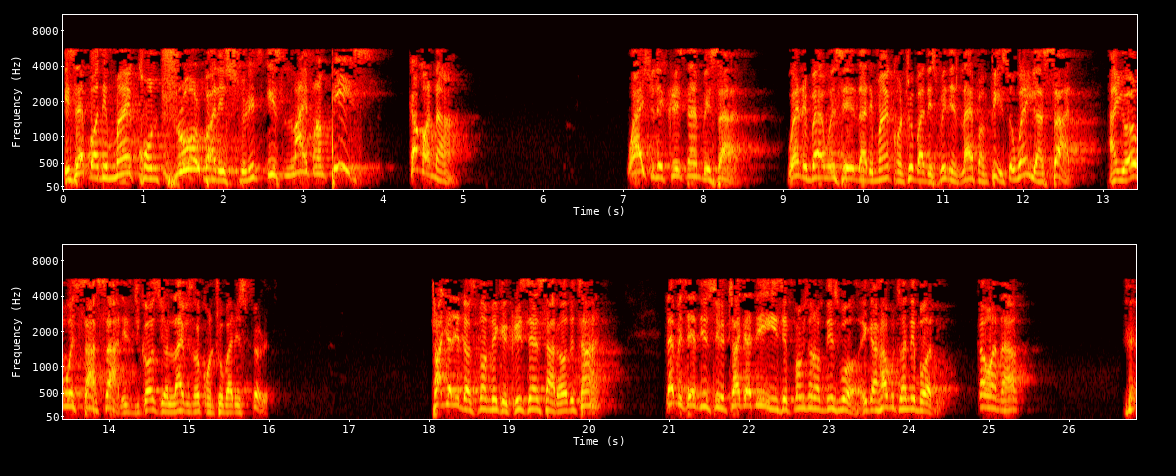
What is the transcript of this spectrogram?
He said, but the mind controlled by the Spirit is life and peace. Come on now. Why should a Christian be sad? When the Bible says that the mind controlled by the Spirit is life and peace. So when you are sad, and you're always sad, sad, it's because your life is not controlled by the Spirit. Tragedy does not make a Christian sad all the time. Let me say this to you. Tragedy is a function of this world. It can happen to anybody. Come on now.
